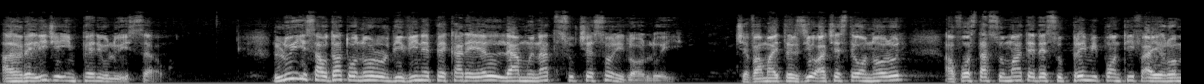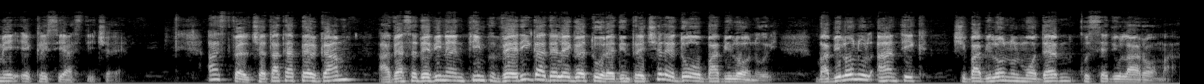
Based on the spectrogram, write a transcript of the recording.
al religiei imperiului său. Lui i s-au dat onoruri divine pe care el le-a mânat succesorilor lui. Ceva mai târziu, aceste onoruri au fost asumate de supremii pontifi ai Romei eclesiastice. Astfel, cetatea Pergam avea să devină în timp veriga de legătură dintre cele două Babilonuri, Babilonul antic și Babilonul modern cu sediul la Roma.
